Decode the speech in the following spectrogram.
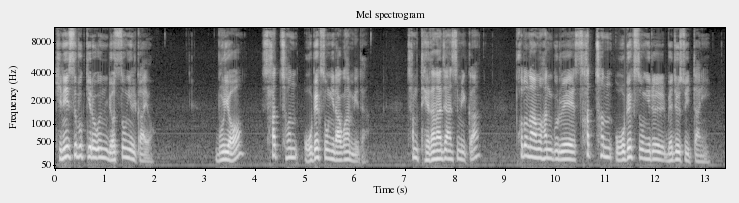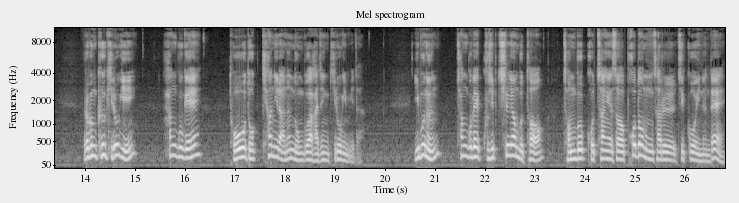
기네스북 기록은 몇 송일까요? 무려 4,500송이라고 합니다. 참 대단하지 않습니까? 포도나무 한 그루에 4,500송이를 맺을 수 있다니. 여러분 그 기록이 한국의 도덕현이라는 농부가 가진 기록입니다. 이분은 1997년부터 전북 고창에서 포도 농사를 짓고 있는데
